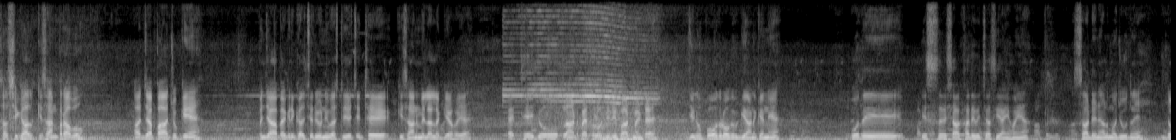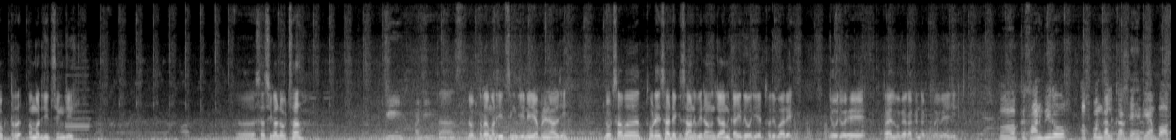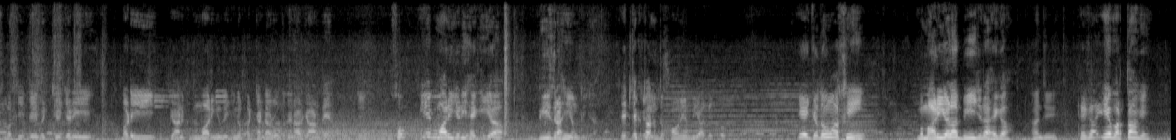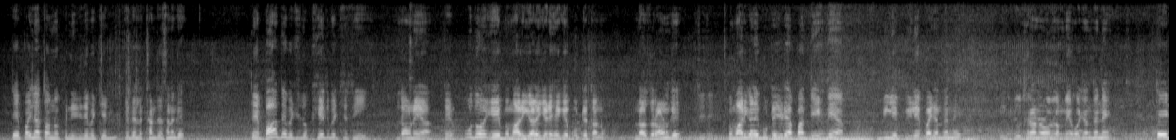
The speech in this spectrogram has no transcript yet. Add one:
ਸਤਿ ਸ਼੍ਰੀ ਅਕਾਲ ਕਿਸਾਨ ਭਰਾਵੋ। ਅੱਜ ਆਪਾਂ ਆ ਚੁੱਕੇ ਹਾਂ ਪੰਜਾਬ ਐਗਰੀਕਲਚਰ ਯੂਨੀਵਰਸਿਟੀ ਵਿੱਚ ਇੱਥੇ ਕਿਸਾਨ ਮੇਲਾ ਲੱਗਿਆ ਹੋਇਆ ਹੈ। ਇੱਥੇ ਜੋ ਪਲਾਂਟ ਪੈਥੋਲੋਜੀ ਡਿਪਾਰਟਮੈਂਟ ਹੈ ਜਿਹਨੂੰ ਪੌਦ ਰੋਗ ਵਿਗਿਆਨ ਕਹਿੰਦੇ ਆ ਉਹਦੇ ਇਸ ਸ਼ਾਖਾ ਦੇ ਵਿੱਚ ਅਸੀਂ ਆਏ ਹੋਏ ਹਾਂ। ਸਾਡੇ ਨਾਲ ਮੌਜੂਦ ਨੇ ਡਾਕਟਰ ਅਮਰਜੀਤ ਸਿੰਘ ਜੀ। ਸਤਿ ਸ਼੍ਰੀ ਅਕਾਲ ਡਾਕਟਰ ਸਾਹਿਬ। ਜੀ ਹਾਂਜੀ। ਤਾਂ ਡਾਕਟਰ ਅਮਰਜੀਤ ਸਿੰਘ ਜੀ ਨੇ ਜੀ ਆਪਣੇ ਨਾਲ ਜੀ। ਡਾਕਟਰ ਸਾਹਿਬ ਥੋੜੇ ਸਾਡੇ ਕਿਸਾਨ ਵੀਰਾਂ ਨੂੰ ਜਾਣਕਾਰੀ ਦਿਓ ਜੀ ਇੱਥੋਂ ਦੇ ਬਾਰੇ। ਜੋ ਜੋ ਇਹ ਟ੍ਰਾਇਲ ਵਗੈਰਾ ਕੰਡਕਟ ਹੋਏ ਹੋਏ ਜੀ। ਅਹ ਕਿਸਾਨ ਵੀਰੋ ਆਪਾਂ ਗੱਲ ਕਰਦੇ ਹੈਗੇ ਆ ਬਾਸਮਤੀ ਦੇ ਵਿੱਚ ਜਿਹੜੀ ਬੜੀ ਭਿਆਨਕ ਬਿਮਾਰੀ ਹੁੰਦੀ ਜਿਹਨੂੰ ਆਪਾਂ ਝੰਡਾ ਰੋਗ ਦੇ ਨਾਲ ਜਾਣਦੇ ਆ ਜੀ। ਸੋ ਇਹ ਬਿਮਾਰੀ ਜਿਹੜੀ ਹੈਗੀ ਆ ਬੀਜ ਰਾਹੀਂ ਆਉਂਦੀ ਆ। ਇੱਥੇ ਠੀਕ ਹੈ ਕੁ ਤੁਹਾਨੂੰ ਦਿਖਾਉਂਦੇ ਆ ਵੀ ਆ ਦੇਖੋ। ਇਹ ਜਦੋਂ ਅਸੀਂ ਬਿਮਾਰੀ ਵਾਲਾ ਬੀਜ ਜਿਹੜਾ ਹੈਗਾ ਹਾਂਜੀ। ਠੀਕ ਆ ਇਹ ਵਰਤਾਂਗੇ ਤੇ ਪਹਿਲਾਂ ਤੁਹਾਨੂੰ ਪਨੀਰੀ ਦੇ ਵਿੱਚ ਇਹ- ਇਹਦੇ ਲੱਛਣ ਦਿਸਣਗੇ। ਤੇ ਬਾਅਦ ਦੇ ਵਿੱਚ ਜਦੋਂ ਖੇਤ ਵਿੱਚ ਅਸੀਂ ਲਾਉਣੇ ਆ ਤੇ ਉਦੋਂ ਇਹ ਬਿਮਾਰੀ ਵਾਲੇ ਜਿਹੜੇ ਹੈਗੇ ਬੂਟੇ ਤੁਹਾਨੂੰ ਨਜ਼ਰ ਆਉਣਗੇ। ਜੀ ਜੀ। ਬਿਮਾਰੀ ਵਾਲੇ ਬੂਟੇ ਜਿਹੜੇ ਆਪਾਂ ਦੇਖਦੇ ਆ ਵੀ ਇਹ ਪੀਲੇ ਪੈ ਜਾਂਦੇ ਨੇ ਦੂਸਰਾ ਨਾਲੋਂ ਲੰਮੇ ਹੋ ਜਾਂਦੇ ਨੇ ਤੇ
